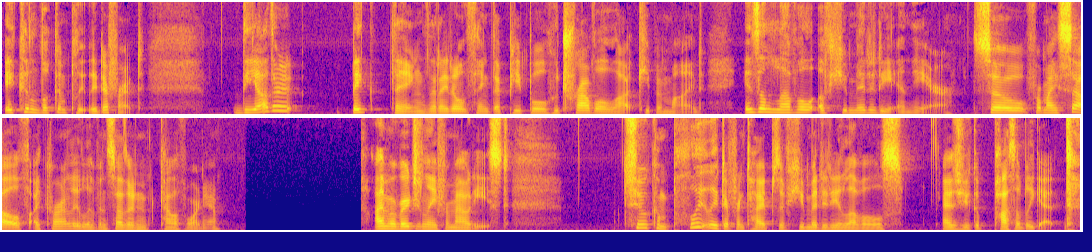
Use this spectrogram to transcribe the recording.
It can look completely different. The other big thing that I don't think that people who travel a lot keep in mind is a level of humidity in the air. So, for myself, I currently live in Southern California. I'm originally from out east. Two completely different types of humidity levels as you could possibly get.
